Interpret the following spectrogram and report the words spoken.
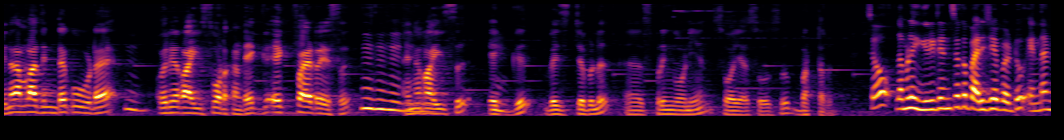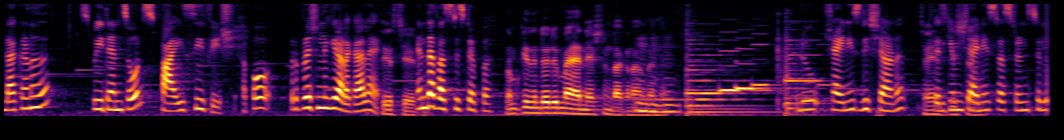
പിന്നെ നമ്മൾ അതിന്റെ കൂടെ ഒരു റൈസ് കൊടുക്കണ്ട? എഗ് എഗ് ഫ്രൈഡ് റൈസ് അതിന് rice egg vegetable spring onion soya sauce butter so നമ്മൾ ഇൻഗ്രീഡിയൻസ് ഒക്കെ പരിചയപ്പെട്ടു. എന്താ ഉണ്ടാക്കണത് sweet and sour spicy fish അപ്പോൾ പ്രിപ്പറേഷനിലേക്ക് കിടക്കാം അല്ലേ? തീർച്ചയായിട്ടും. എന്താ ഫസ്റ്റ് സ്റ്റെപ്പ് നമുക്ക് ഇതിന്റെ ഒരു മാരിനേഷൻ ഉണ്ടാക്കണം ഒരു ചൈനീസ് ഡിഷാണ് ശരിക്കും ചൈനീസ് റെസ്റ്റോറന്റ്സിൽ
